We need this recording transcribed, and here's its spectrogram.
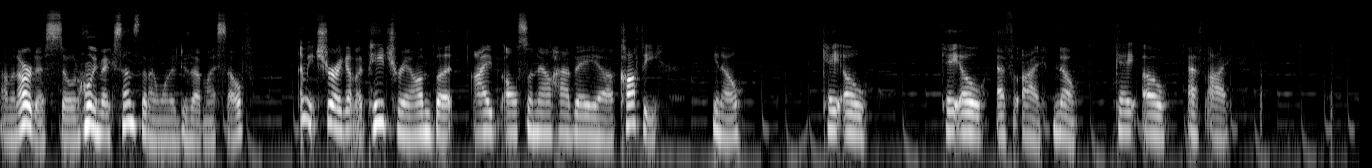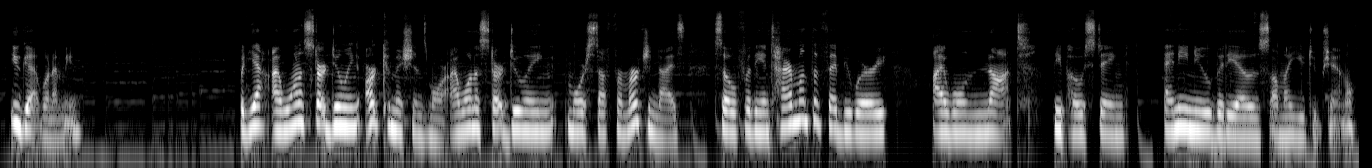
I'm an artist, so it only makes sense that I want to do that myself. I mean, sure, I got my Patreon, but I also now have a uh, Ko-fi you know, K O K O F I. No, K O F I. You get what I mean. But yeah, I want to start doing art commissions more. I want to start doing more stuff for merchandise. So for the entire month of February, I will not be posting any new videos on my YouTube channel.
